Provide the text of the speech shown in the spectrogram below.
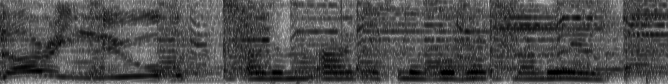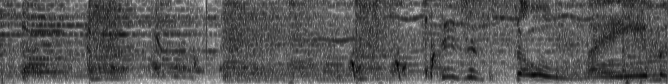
Sorry, noob. Adamın arkasında göbek balığı yok. This is so lame.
